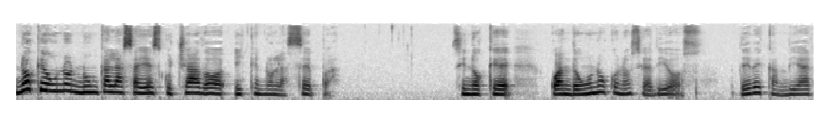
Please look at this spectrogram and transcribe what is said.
No que uno nunca las haya escuchado y que no las sepa, sino que cuando uno conoce a Dios, debe cambiar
